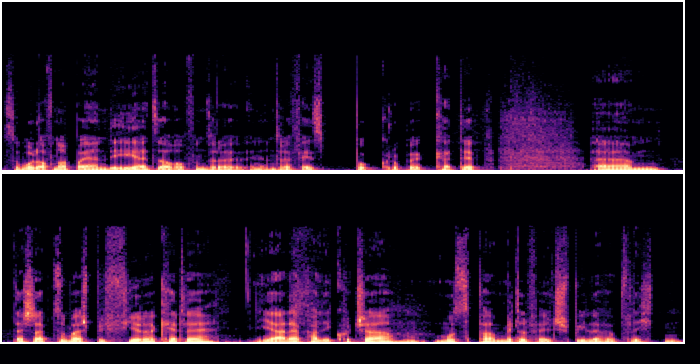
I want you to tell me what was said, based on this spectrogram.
sowohl auf nordbayern.de als auch auf unserer, in unserer Facebook-Gruppe Kadepp. Ähm, da schreibt zum Beispiel Viererkette, ja, der Palikutscher muss paar Mittelfeldspieler verpflichten.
